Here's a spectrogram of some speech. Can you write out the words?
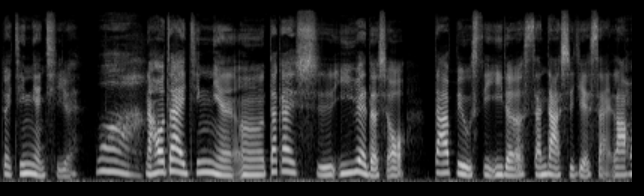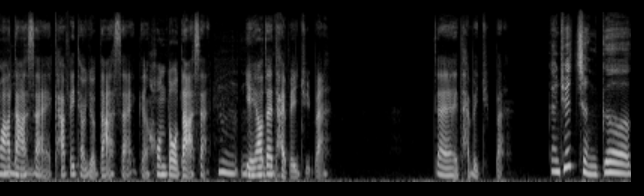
对，今年七月，哇！然后在今年，嗯、呃，大概十一月的时候。WCE 的三大世界赛——拉花大赛、嗯、咖啡调酒大赛跟烘豆大赛，嗯，也要在台北举办，在台北举办。感觉整个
